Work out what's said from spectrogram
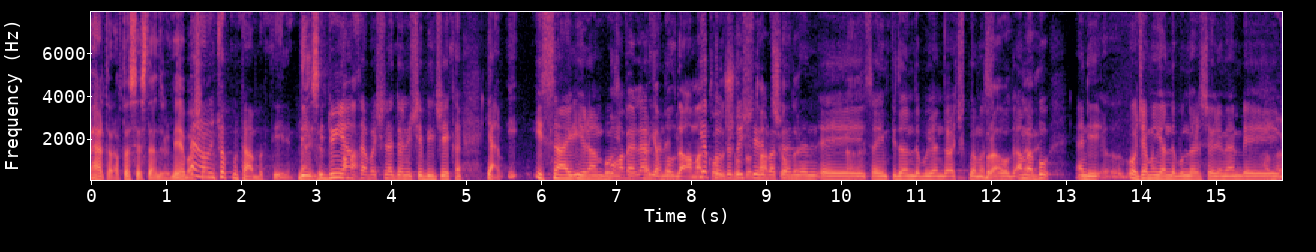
her tarafta seslendirilmeye Ben başlandı. onun çok mutabık değilim. Yani Değilsin. bir dünya Ama- savaşına dönüşebilecek. Yani İsrail, İran boyutu haberler kazanabilir. yapıldı ama yapıldı. konuşuldu, Dışişleri tartışıldı. Bakanı'nın e, Sayın Fidan'ın da bu yönde açıklaması Bravo, oldu. Ama evet. bu yani hocamın yanında bunları söylemem e, benim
